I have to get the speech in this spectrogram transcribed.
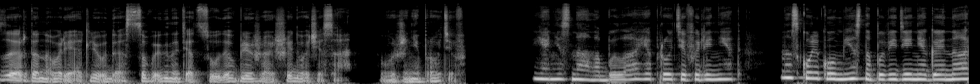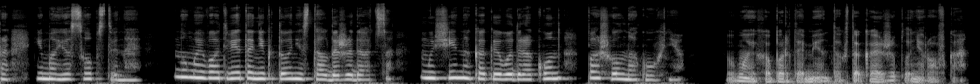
Зердана вряд ли удастся выгнать отсюда в ближайшие два часа. Вы же не против? Я не знала, была я против или нет, насколько уместно поведение Гайнара и мое собственное, но моего ответа никто не стал дожидаться. Мужчина, как и его дракон, пошел на кухню. В моих апартаментах такая же планировка.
